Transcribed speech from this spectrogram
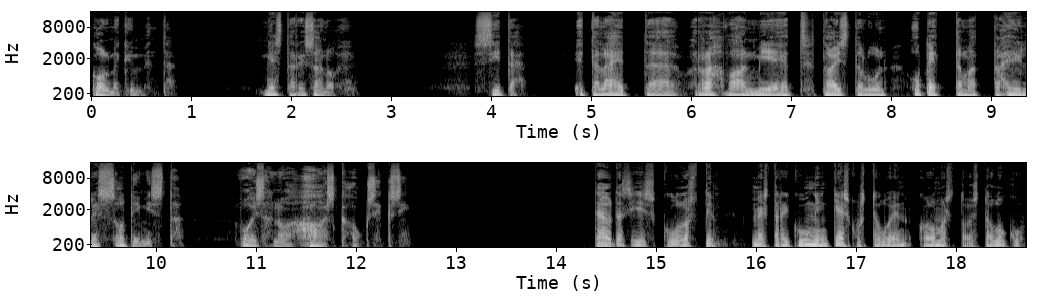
30 mestari sanoi. Sitä, että lähettää rahvaan miehet taisteluun opettamatta heille sotimista, voi sanoa haaskaukseksi. Tältä siis kuulosti mestari Kungin keskustelujen 13 luku.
